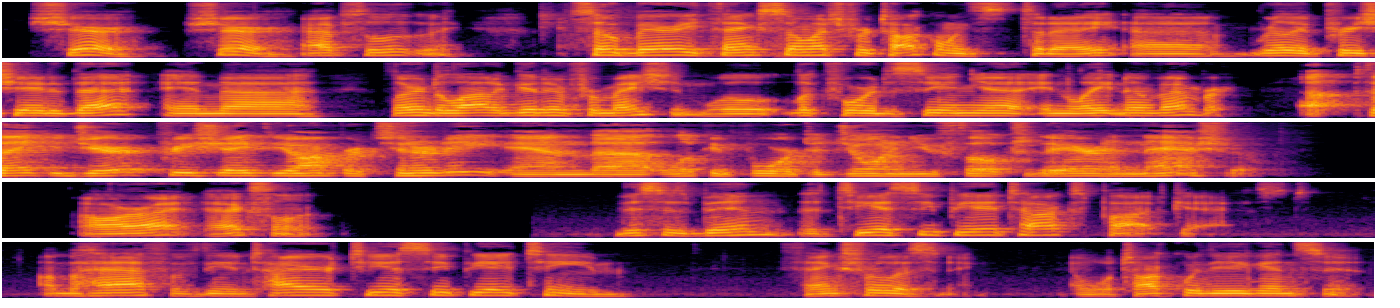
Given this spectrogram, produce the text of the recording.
Sure, sure, absolutely. So Barry, thanks so much for talking with us today. Uh, really appreciated that, and uh, learned a lot of good information. We'll look forward to seeing you in late November. Uh, thank you, Jared. Appreciate the opportunity and uh, looking forward to joining you folks there in Nashville. All right, excellent. This has been the TSCPA Talks podcast. On behalf of the entire TSCPA team, thanks for listening, and we'll talk with you again soon.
